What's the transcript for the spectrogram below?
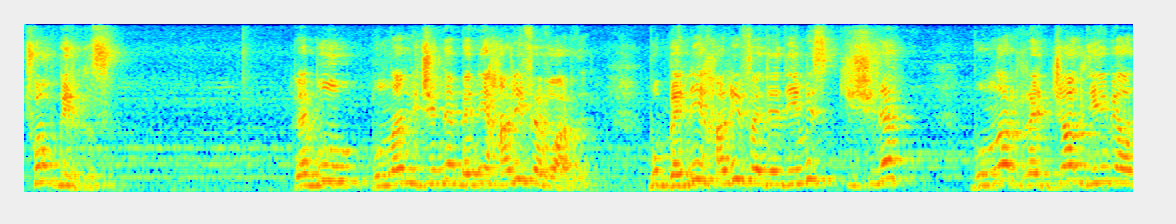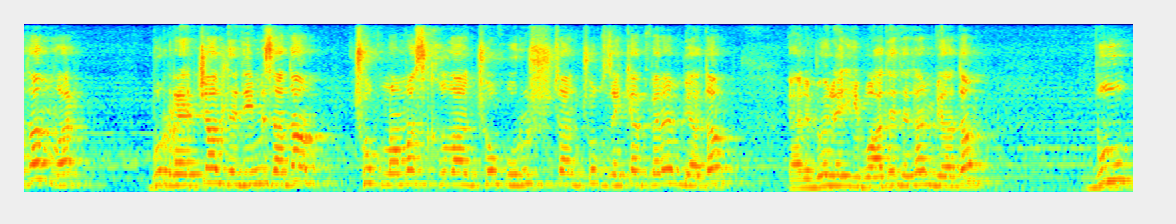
Çok bir kısım. Ve bu bunların içinde Beni Hanife vardı. Bu Beni Hanife dediğimiz kişiler bunlar Reccal diye bir adam var. Bu Reccal dediğimiz adam çok namaz kılan, çok oruç tutan, çok zekat veren bir adam. Yani böyle ibadet eden bir adam. Bu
